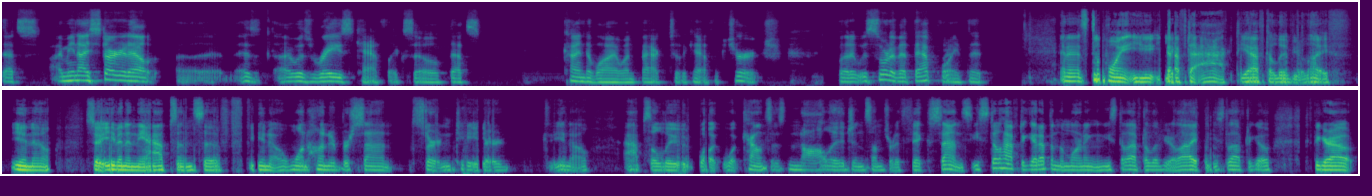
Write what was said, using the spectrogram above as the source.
that's, I mean, I started out uh, as I was raised Catholic, so that's kind of why I went back to the Catholic Church. But it was sort of at that point that. And at some point, you, you have to act, you have to live your life, you know? So even in the absence of, you know, 100% certainty or, you know, absolute what what counts as knowledge in some sort of thick sense you still have to get up in the morning and you still have to live your life and you still have to go figure out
